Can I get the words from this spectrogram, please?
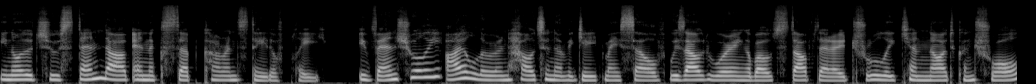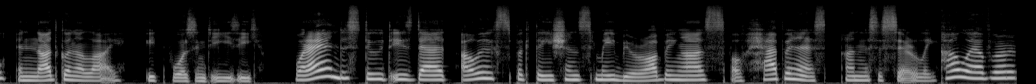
in order to stand up and accept current state of play. Eventually, I learned how to navigate myself without worrying about stuff that I truly cannot control and not gonna lie, it wasn't easy. What I understood is that our expectations may be robbing us of happiness unnecessarily. However,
